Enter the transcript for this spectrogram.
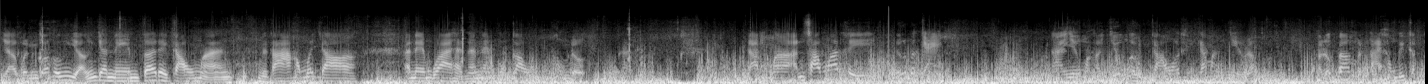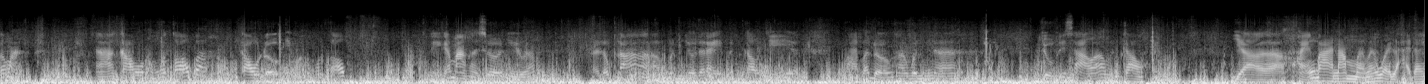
Giờ mình có hướng dẫn cho anh em tới đây câu mà người ta không có cho anh em qua thì anh em cũng câu không được. Đầm anh xong á thì nước nó cạn. À, nhưng mà hồi trước mình câu thì cá mặn nhiều lắm. Và lúc đó mình lại không biết cách đó mà à, câu không có tốt á câu được nhưng mà không có tốt. Thì cá mặn hồi xưa nhiều lắm lúc đó à, mình vô tới đây mình câu chỉ à, vài bãi đường thôi mình uh, à, chuông phía sau á mình câu. Giờ khoảng 3 năm mà mới quay lại đây.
